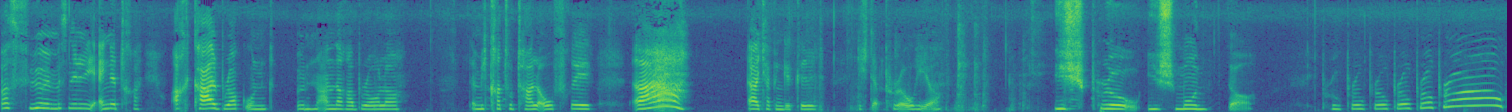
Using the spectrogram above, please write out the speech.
Was für? Wir müssen ihn in die Enge treiben. Ach, Karl Brock und irgendein anderer Brawler. Der mich gerade total aufregt. Ah! Ja, ich habe ihn gekillt. Ich der Pro hier. Ich Pro. Ich Monster. Pro, Pro, Pro, Pro, Pro, Pro, Pro, Pro, Pro.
